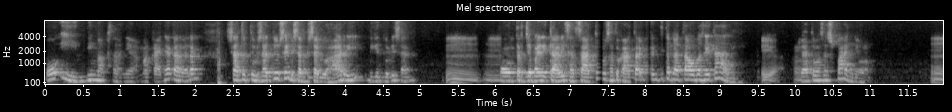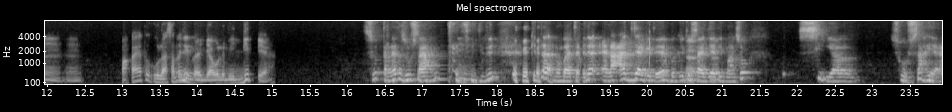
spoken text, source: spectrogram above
oh ini maksudnya makanya kadang-kadang satu tulisan itu saya bisa bisa dua hari bikin tulisan hmm, hmm. mau terjemahin Itali satu-satu satu kata kan kita nggak tahu bahasa Itali iya hmm. nggak tahu bahasa Spanyol hmm, hmm. makanya tuh ulasannya Jadi, juga jauh lebih deep ya su ternyata susah hmm. jadi kita membacanya enak aja gitu ya begitu hmm, saya jadi masuk sial susah ya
